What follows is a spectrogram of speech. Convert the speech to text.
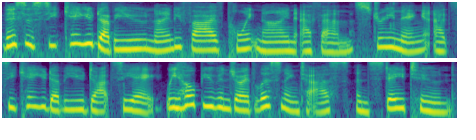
This is CKUW 95.9 FM, streaming at ckuw.ca. We hope you've enjoyed listening to us and stay tuned.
